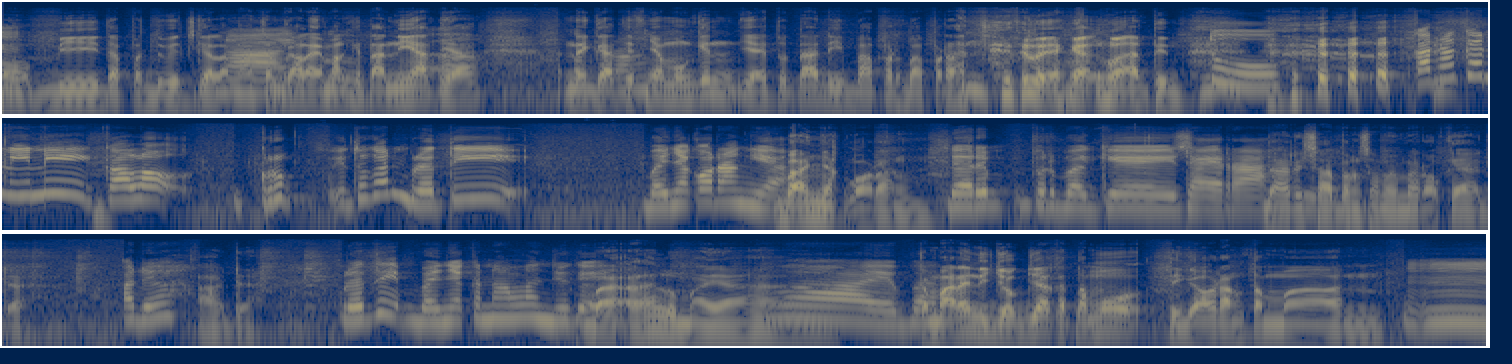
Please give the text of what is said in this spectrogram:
Hobi, dapat duit segala Nah, macam kalau emang kita niat ya. Heeh. Negatifnya mungkin ya itu tadi baper-baperan itu loh yang nggak nguatin. Tuh. Karena kan ini kalau grup itu kan berarti banyak orang ya Banyak orang dari berbagai daerah. dari gitu. Sabang sampai Merauke ada, Ada. ada. Berarti banyak kenalan juga Mbak ya. lumayan. Wah, hebat. Kemarin di Jogja ketemu tiga orang teman. Mm-mm.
